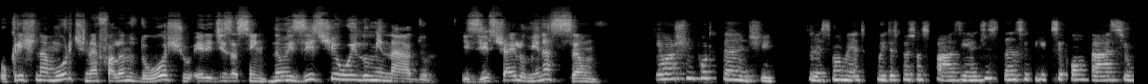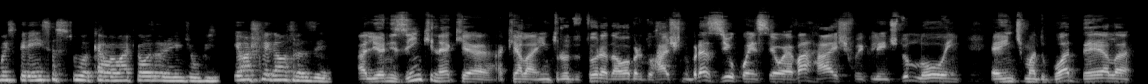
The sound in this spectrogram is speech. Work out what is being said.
O Krishnamurti, né, falando do Osho, ele diz assim: não existe o iluminado, existe a iluminação. Eu acho importante nesse momento muitas pessoas fazem à distância. Eu queria que você contasse uma experiência sua, aquela lá que eu adorei de ouvir. Eu acho legal trazer a Liane Zink, né, que é aquela introdutora da obra do Reich no Brasil, conheceu Eva Reich, foi cliente do Lowen, é íntima do Boadella,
